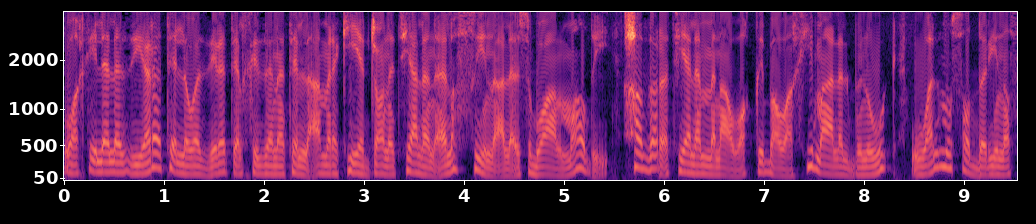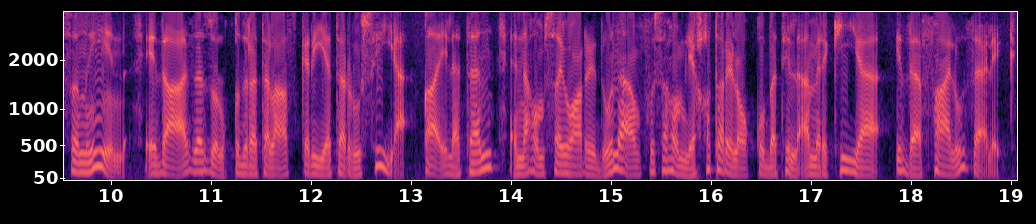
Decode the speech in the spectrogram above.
وخلال زيارة لوزيرة الخزانة الأمريكية جونيت يالن إلى الصين الأسبوع الماضي حذرت يالن من عواقب وخيمة على البنوك والمصدرين الصينيين إذا عززوا القدرة العسكرية الروسية قائلة إنهم سيعرضون أنفسهم لخطر العقوبة الأمريكية إذا فعلوا ذلك.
